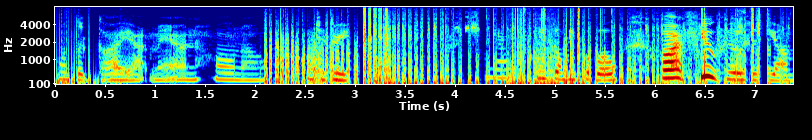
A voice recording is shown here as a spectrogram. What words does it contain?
What's the guy at, man? Oh no. One, two, three. No, please don't be Popo. Oh, phew, feels just yum.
